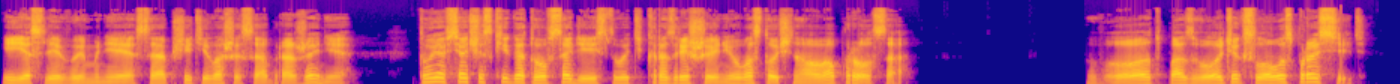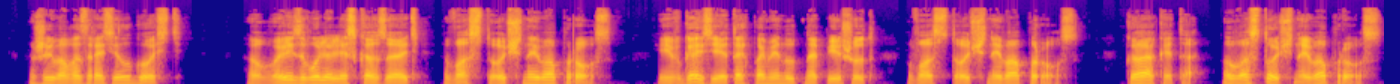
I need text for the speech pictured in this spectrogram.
И если вы мне сообщите ваши соображения, то я всячески готов содействовать к разрешению восточного вопроса». «Вот, позвольте к слову спросить», — живо возразил гость. «Вы изволили сказать «восточный вопрос», и в газетах поминутно пишут «восточный вопрос». Как это «восточный вопрос»?»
